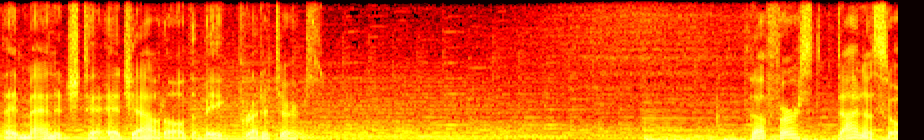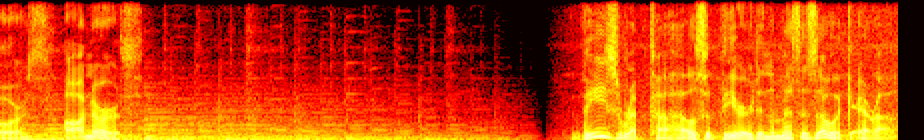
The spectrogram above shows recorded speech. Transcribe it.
they managed to edge out all the big predators. The first dinosaurs on Earth. These reptiles appeared in the Mesozoic era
